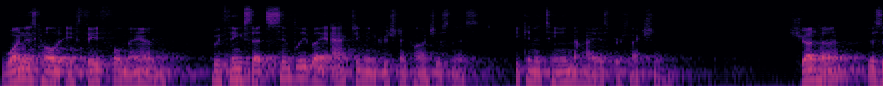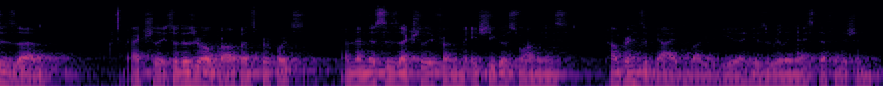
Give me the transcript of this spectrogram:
One is called a faithful man who thinks that simply by acting in Krishna consciousness, he can attain the highest perfection. Shraddha, this is uh, actually, so those are all Prabhupada's purports. And then this is actually from H.D. Goswami's Comprehensive Guide to Bhagavad Gita. He has a really nice definition.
